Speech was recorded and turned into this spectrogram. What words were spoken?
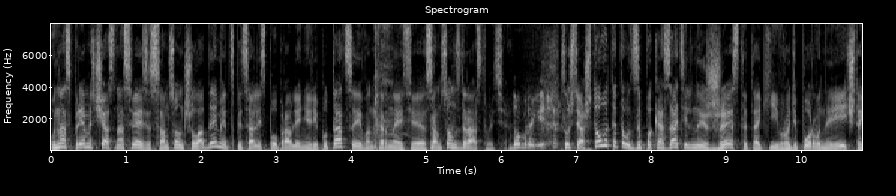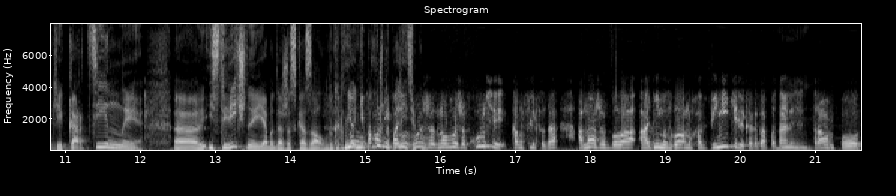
У нас прямо сейчас на связи Самсон Челадемит, специалист по управлению репутацией в интернете. Самсон, здравствуйте. Добрый вечер. Слушайте, а что вот это вот за показательные жесты такие, вроде порванной речи, такие картинные, э, истеричные, я бы даже сказал? Ну, как не, ну, не похоже смотрите, на политику. Вы же, ну, вы же в курсе конфликта, да? Она же была одним из главных обвинителей, когда пытались mm. Трампу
